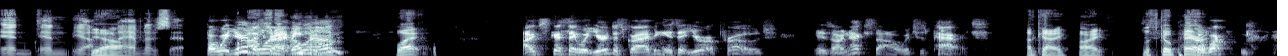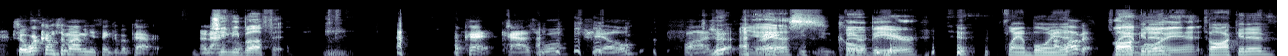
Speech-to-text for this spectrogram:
and and yeah, yeah. I have noticed that. But what you're describing, wanna, Tom, do, what I was gonna say, what you're describing is that your approach is our next style, which is parrots. Okay, all right. Let's go parrot. So what? So what comes to mind when you think of a parrot? An Jimmy Buffett. okay, casual, chill, fun. Yes, right? cold beer, flamboyant. I love it. Talkative, flamboyant. talkative.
